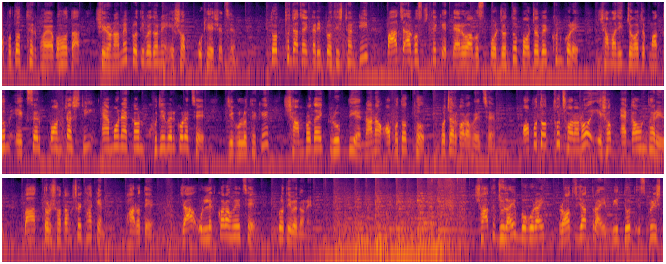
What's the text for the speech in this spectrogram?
অপতথ্যের ভয়াবহতা শিরোনামে প্রতিবেদনে এসব উঠে এসেছে। তথ্য যাচাইকারী প্রতিষ্ঠানটি পাঁচ আগস্ট থেকে তেরো আগস্ট পর্যন্ত পর্যবেক্ষণ করে সামাজিক যোগাযোগ মাধ্যম এক্সের পঞ্চাশটি এমন অ্যাকাউন্ট খুঁজে বের করেছে যেগুলো থেকে সাম্প্রদায়িক রূপ দিয়ে নানা অপতথ্য প্রচার করা হয়েছে। অপতথ্য ছড়ানো এসব অ্যাকাউন্টধারীর বাহাত্তর শতাংশই থাকেন ভারতে, যা উল্লেখ করা হয়েছে প্রতিবেদনে। সাত জুলাই বগুড়ায় রথযাত্রায় বিদ্যুৎ স্পৃষ্ট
